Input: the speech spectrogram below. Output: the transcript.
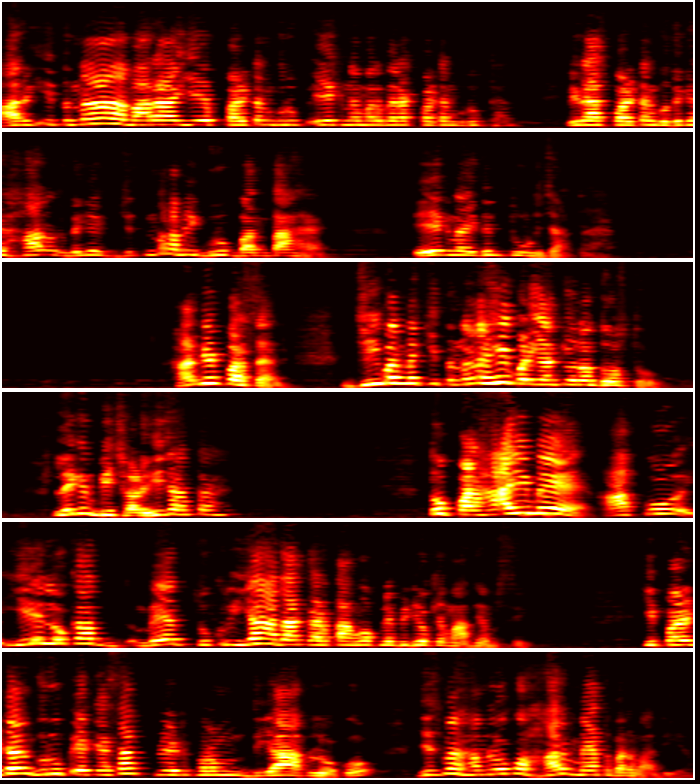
और इतना हमारा ये पलटन ग्रुप एक नंबर मेरा पलटन ग्रुप था। लेकिन आज पलटन को देखिए हर देखिए जितना भी ग्रुप बनता है एक ना एक दिन टूट जाता है। हंड्रेड परसेंट जीवन में कितना ही बढ़िया क्यों ना दोस्त हो लेकिन बिछड़ ही जाता है। तो पढ़ाई में आपको ये लोग का मैं शुक्रिया अदा करता हूँ अपने वीडियो के माध्यम से कि पर्यटन ग्रुप एक ऐसा प्लेटफॉर्म दिया आप लोग को जिसमें हम लोग को हर मैथ बनवा दिया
